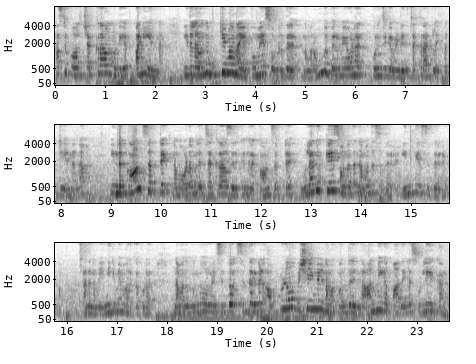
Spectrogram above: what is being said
ஃபர்ஸ்ட் ஆஃப் ஆல் சக்ரானுடைய பணி என்ன? இதில் வந்து முக்கியமாக நான் எப்பவுமே சொல்றது நம்ம ரொம்ப பெருமையோட புரிஞ்சுக்க வேண்டியது சக்ராக்களை பற்றி என்னென்னா இந்த கான்செப்டே நம்ம உடம்புல சக்ராஸ் இருக்குங்கிற கான்செப்டை உலகுக்கே சொன்னது நமது சித்தர்கள் இந்திய சித்தர்கள் தான். அதை நம்ம என்னைக்குமே மறக்கக்கூடாது. நமது முன்னோர்கள் சித்த சித்தர்கள் அவ்வளோ விஷயங்கள் நமக்கு வந்து இந்த ஆன்மீக பாதையில் சொல்லியிருக்காங்க.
